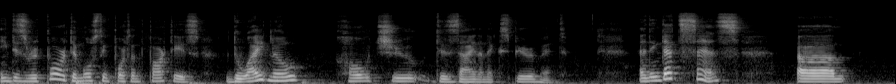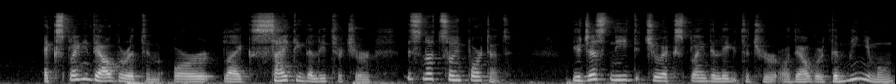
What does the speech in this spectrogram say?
in this report, the most important part is, do I know how to design an experiment? And in that sense, um, explaining the algorithm or like citing the literature is not so important. You just need to explain the literature or the algorithm, the minimum,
